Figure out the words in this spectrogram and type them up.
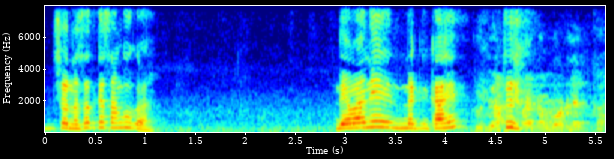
शनसात काय सांगू का? देवाने नक्की काय? तुझ्या बायका का?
